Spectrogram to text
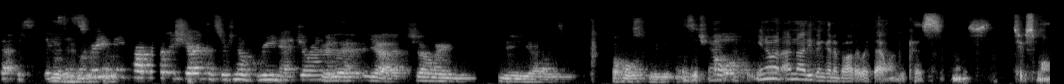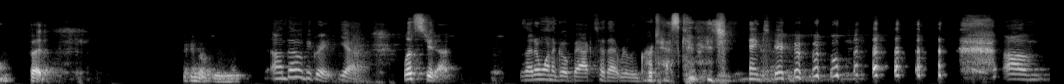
That is, is the screen being properly shared because there's no green edge around It, it? yeah, it's showing the, um, the whole screen. Is it showing? Oh. You know what? I'm not even going to bother with that one because it's too small. But I can update it. Uh, that would be great. Yeah, let's do that because I don't want to go back to that really grotesque image. Thank you. um,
